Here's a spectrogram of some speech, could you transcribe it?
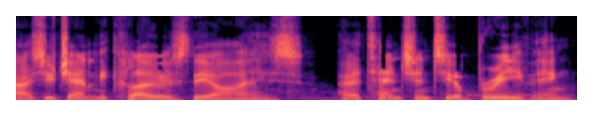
As you gently close the eyes, pay attention to your breathing.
